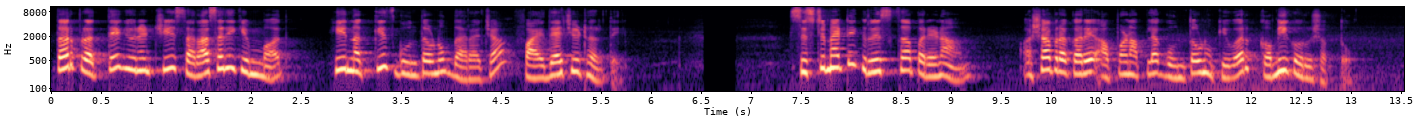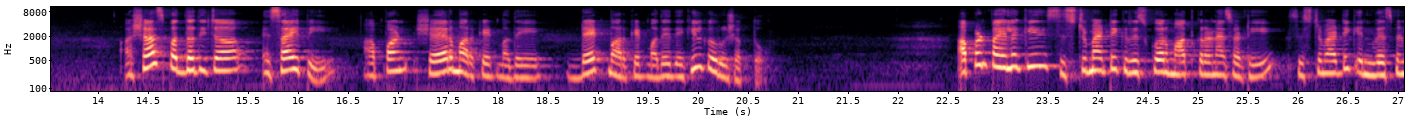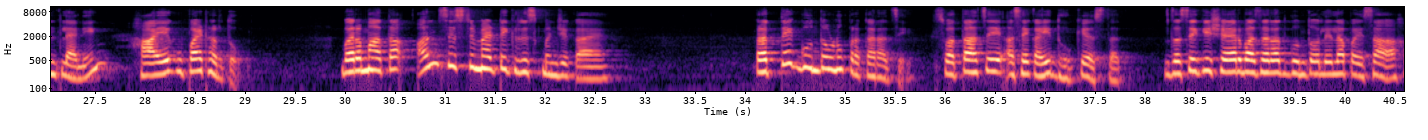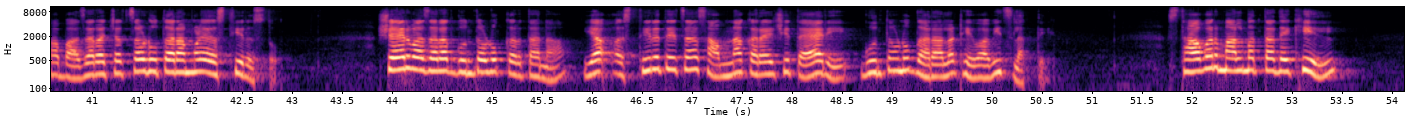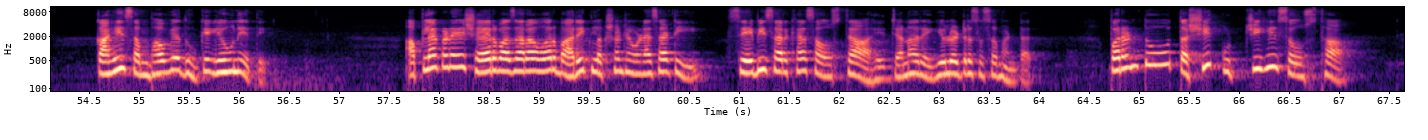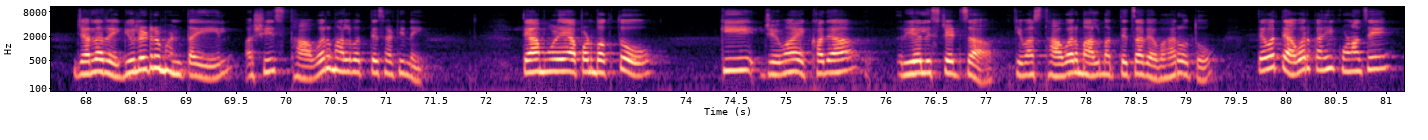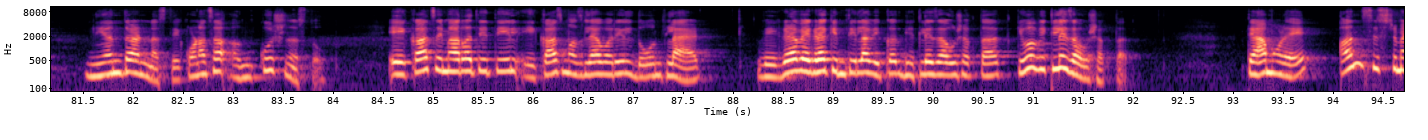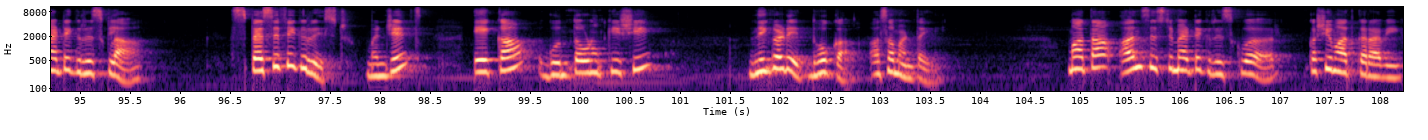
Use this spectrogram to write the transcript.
तर प्रत्येक युनिटची सरासरी किंमत ही नक्कीच गुंतवणूकदाराच्या फायद्याची ठरते. सिस्टमॅटिक रिस्कचा परिणाम अशा प्रकारे आपण आपल्या गुंतवणुकीवर कमी करू शकतो. अशाच पद्धतीच्या एस आय पी आपण शेअर मार्केटमध्ये डेट मार्केटमध्ये देखील करू शकतो. आपण पाहिलं की सिस्टमॅटिक रिस्कवर मात करण्यासाठी सिस्टमॅटिक इन्व्हेस्टमेंट प्लॅनिंग हा एक उपाय ठरतो. बरं मग आता अनसिस्टमॅटिक रिस्क म्हणजे काय? प्रत्येक गुंतवणूक प्रकाराचे स्वतःचे असे काही धोके असतात. जसे की शेअर बाजारात गुंतवलेला पैसा हा बाजाराच्या चढ उतारामुळे अस्थिर असतो. शेअर बाजारात गुंतवणूक करताना या अस्थिरतेचा सामना करायची तयारी गुंतवणूकदाराला ठेवावीच लागते. स्थावर मालमत्ता देखील काही संभाव्य धोके घेऊन येते. आपल्याकडे शेअर बाजारावर बारीक लक्ष ठेवण्यासाठी सेबीसारख्या संस्था आहेत ज्यांना रेग्युलेटर्स असं म्हणतात. परंतु तशी कुठचीही संस्था ज्याला रेग्युलेटर म्हणता येईल अशी स्थावर मालमत्तेसाठी नाही. त्यामुळे आपण बघतो की जेव्हा एखाद्या रिअल इस्टेटचा किंवा स्थावर मालमत्तेचा व्यवहार होतो तेव्हा त्यावर काही कोणाचे नियंत्रण नसते कोणाचा अंकुश नसतो. एकाच इमारतीतील एकाच मजल्यावरील दोन फ्लॅट वेगळ्या वेगळ्या किमतीला विकत घेतले जाऊ शकतात किंवा विकले जाऊ शकतात. त्यामुळे अनसिस्टमॅटिक रिस्कला स्पेसिफिक रिस्क म्हणजेच एका गुंतवणुकीशी निगडीत धोका असं म्हणता येईल. मग आता अनसिस्टमॅटिक रिस्कवर कशी मात करावी?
